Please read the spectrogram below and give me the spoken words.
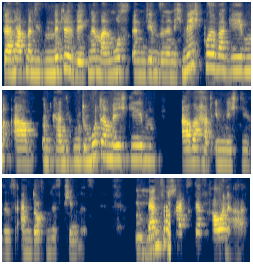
dann hat man diesen Mittelweg. Ne? Man muss in dem Sinne nicht Milchpulver geben und kann die gute Muttermilch geben, aber hat eben nicht dieses Andocken des Kindes. Mhm. Dann verschreibt es der Frauenarzt.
